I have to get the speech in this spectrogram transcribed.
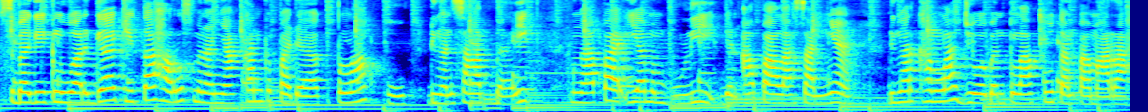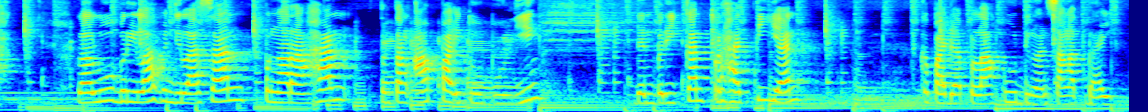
Sebagai keluarga, kita harus menanyakan kepada pelaku dengan sangat baik mengapa ia membuli dan apa alasannya. Dengarkanlah jawaban pelaku tanpa marah. Lalu berilah penjelasan pengarahan tentang apa itu bullying dan berikan perhatian kepada pelaku dengan sangat baik.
